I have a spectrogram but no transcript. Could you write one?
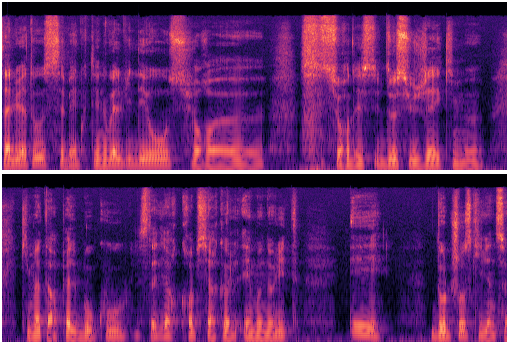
Salut à tous, eh bien écoutez, nouvelle vidéo sur, euh, deux sujets qui m'interpellent beaucoup, c'est-à-dire Crop Circle et Monolith, et d'autres choses qui viennent se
